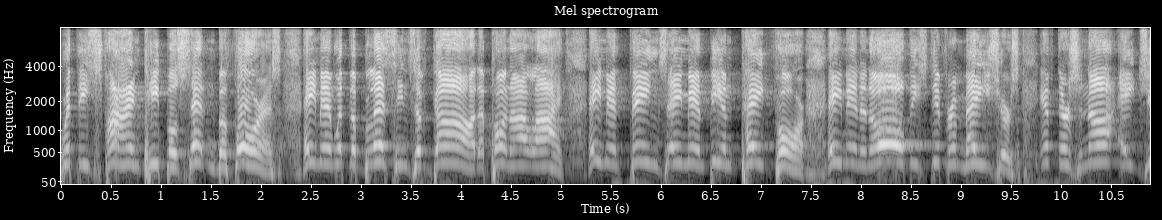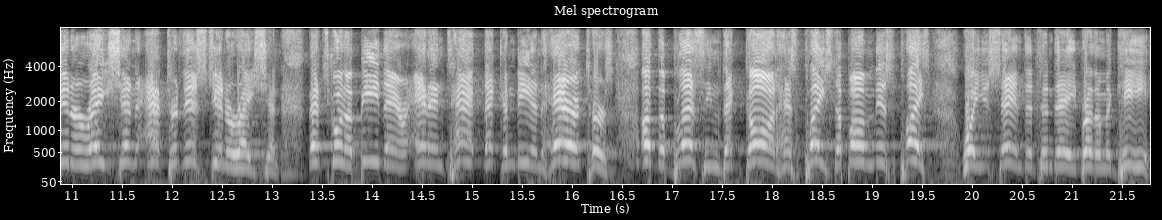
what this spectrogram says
with these fine people sitting before us. Amen. With the blessings of God upon our life. Amen. Things, amen, being paid for. Amen. And all these different measures. If there's not a generation after this generation that's going to be there and intact that can be inheritors of the blessing that God has placed upon this place. What are you saying that today, Brother McGee?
